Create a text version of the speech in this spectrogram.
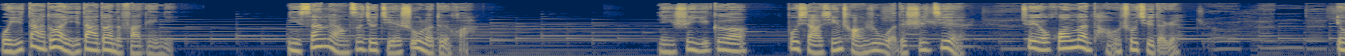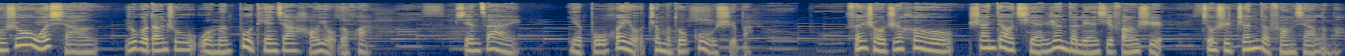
我一大段一大段的发给你，你三两字就结束了对话。你是一个不小心闯入我的世界，却又慌乱逃出去的人。有时候我想，如果当初我们不添加好友的话，现在。也不会有这么多故事吧？分手之后删掉前任的联系方式，就是真的放下了吗？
